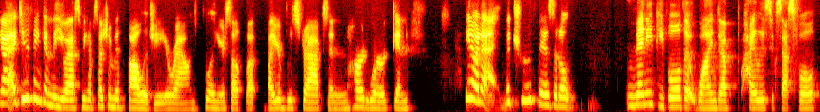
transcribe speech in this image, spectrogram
You know, I do think in the US we have such a mythology around pulling yourself up by your bootstraps and hard work and you know, and uh, the truth is that many people that wind up highly successful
